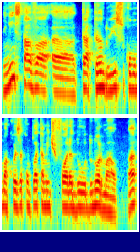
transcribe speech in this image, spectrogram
ninguém estava uh, tratando isso como uma coisa completamente fora do, do normal. Né?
